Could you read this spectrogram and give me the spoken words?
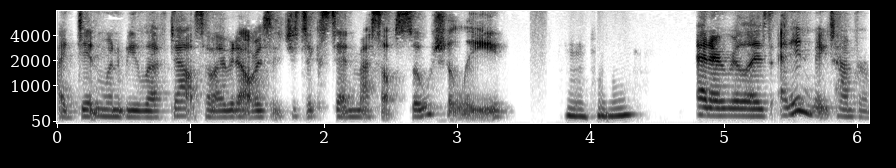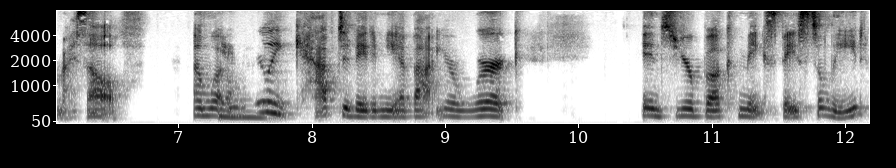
I didn't want to be left out. So I would always just extend myself socially. Mm-hmm. And I realized I didn't make time for myself. And what yeah. really captivated me about your work is your book, Make Space to Lead.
